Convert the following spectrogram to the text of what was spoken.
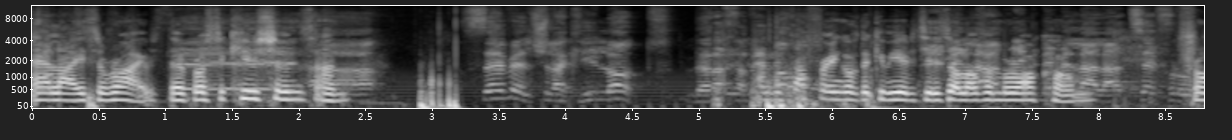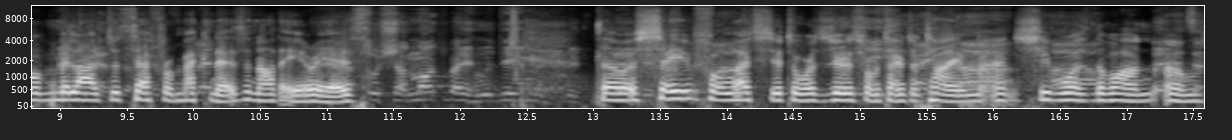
Allies arrived, the prosecutions and and the suffering of the communities all over Morocco, from Melal to from Meknes and other areas. There was shameful attitude towards Jews from time to time, and she was the one um,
